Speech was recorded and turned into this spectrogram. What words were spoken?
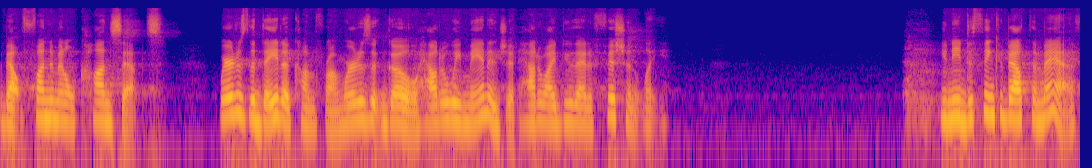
about fundamental concepts where does the data come from? Where does it go? How do we manage it? How do I do that efficiently? You need to think about the math.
